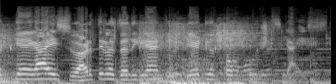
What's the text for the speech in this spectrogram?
ஓகே காய்ஸ் அடுத்த சந்திக்கிறேன். கேட்டு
